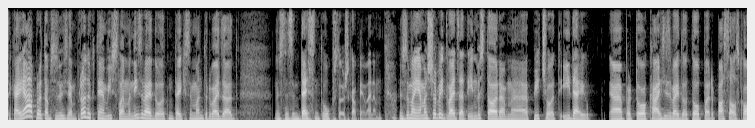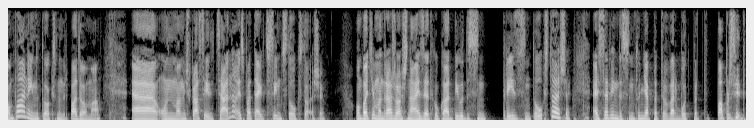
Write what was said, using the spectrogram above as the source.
tā kā, jā, protams, uz visiem produktiem, visu, lai man izveidot, un, teiksim, man tur vajadzētu. Nu, nezinu, desmit tūkstoši, kā piemēram. Un Es domāju, ja man šobrīd vajadzētu investoram uh, pičot ideju par to, kā es izveidotu to par pasaules kompāniju, nu, to, kas man ir padomā, uh, un man viņš prasītu cenu, es pateiktu 100 tūkstoši. Un pat ja man ražošanā aiziet kaut kādi 20, 30 tūkstoši, es 70, un ja pat varbūt pat paprasītu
